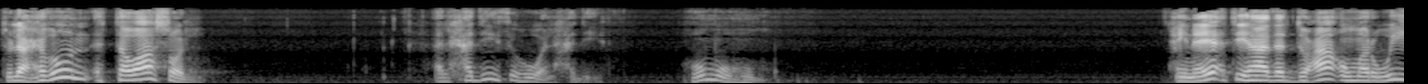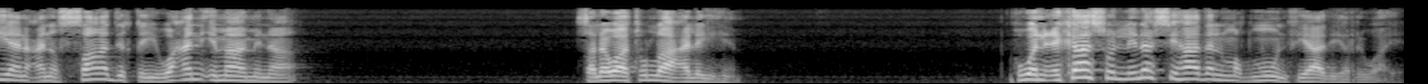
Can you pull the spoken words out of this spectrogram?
تلاحظون التواصل. الحديث هو الحديث. هم هم. حين يأتي هذا الدعاء مرويا عن الصادق وعن إمامنا صلوات الله عليهم. هو انعكاس لنفس هذا المضمون في هذه الرواية.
